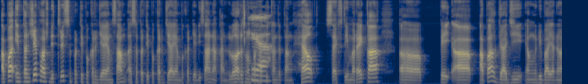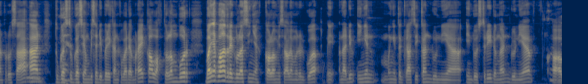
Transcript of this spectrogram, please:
apa internship harus ditreat seperti pekerja yang sama eh, seperti pekerja yang bekerja di sana kan. Lu harus memperhatikan tentang health safety mereka eh, pay, eh, apa gaji yang dibayar dengan perusahaan tugas-tugas yang bisa diberikan kepada mereka waktu lembur banyak banget regulasinya. Kalau misalnya menurut gua Nadim ingin mengintegrasikan dunia industri dengan dunia uh,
